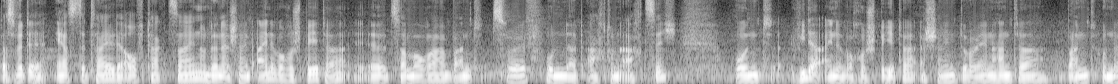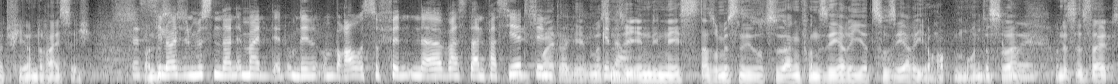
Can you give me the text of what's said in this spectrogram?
Das wird der erste Teil, der Auftakt sein. Und dann erscheint eine Woche später äh, Zamora Band 1288. Und wieder eine Woche später erscheint Dorian Hunter Band 134. Das und die Leute müssen dann immer, um, den, um rauszufinden, äh, was dann passiert. Wie es weitergeht, müssen genau. sie in die nächsten, also müssen sie sozusagen von Serie zu Serie hoppen. Und, das war, und es ist halt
